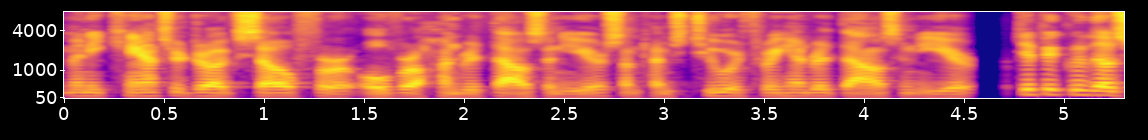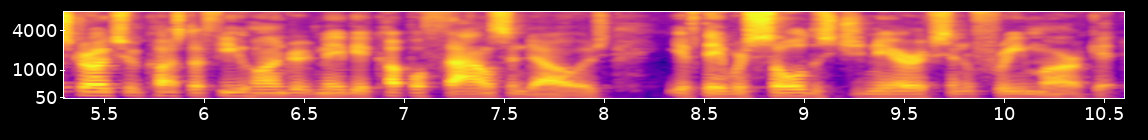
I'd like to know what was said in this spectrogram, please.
Many cancer drugs sell for over 100,000 a year, sometimes two or 300,000 a year. Typically those drugs would cost a few hundred, maybe a couple thousand dollars if they were sold as generics in a free market.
